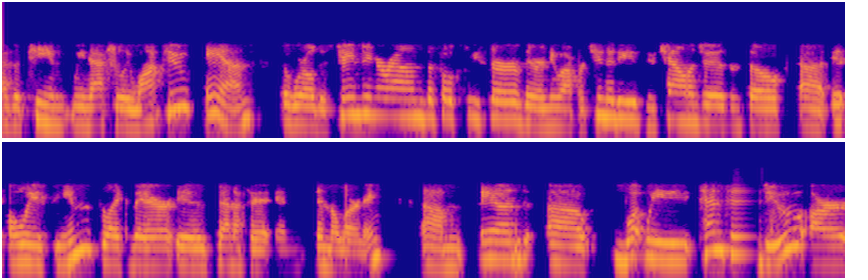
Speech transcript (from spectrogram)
as a team, we naturally want to, and the world is changing around the folks we serve. There are new opportunities, new challenges, and so uh, it always seems like there is benefit in in the learning. Um, and uh, what we tend to do are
